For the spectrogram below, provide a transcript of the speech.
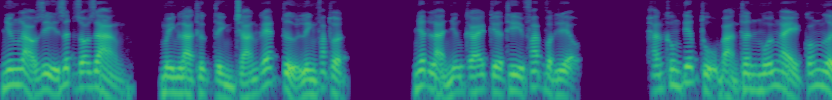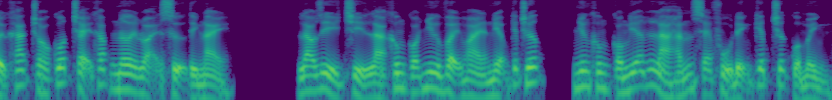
Nhưng lão di rất rõ ràng, mình là thực tình chán ghét tử linh pháp thuật, nhất là những cái kia thi pháp vật liệu. Hắn không tiếp thụ bản thân mỗi ngày có người khác cho cốt chạy khắp nơi loại sự tình này. Lão di chỉ là không có như vậy hoài niệm kiếp trước, nhưng không có nghĩa là hắn sẽ phủ định kiếp trước của mình.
